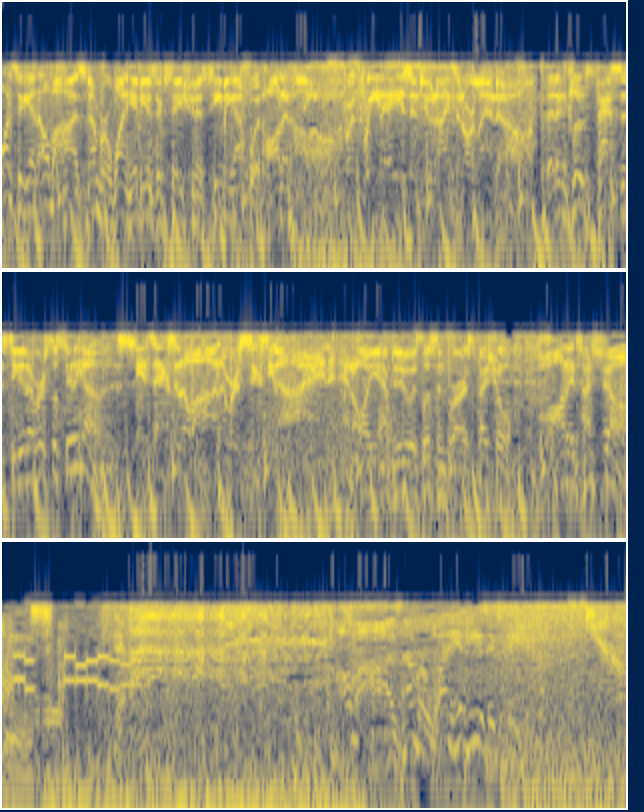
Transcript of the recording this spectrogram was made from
once again, Omaha's number one hit music station is teaming up with Haunted Hollow for three days and two nights in Orlando. That includes passes to Universal Studios. It's Exit Omaha number 69. And all you have to do is listen for our special Haunted Touchstones. Omaha's number one hit music station. Channel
